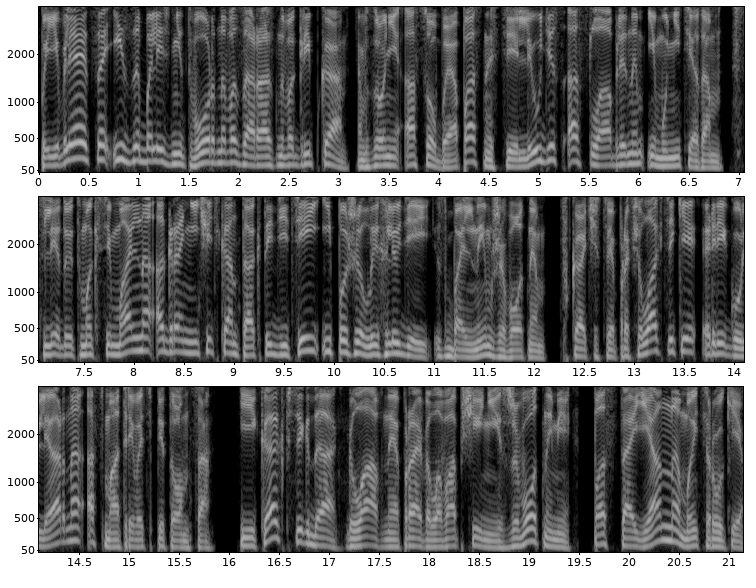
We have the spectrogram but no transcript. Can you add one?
Появляется из-за болезнетворного заразного грибка. В зоне особой опасности люди с ослабленным иммунитетом. Следует максимально ограничить контакты детей и пожилых людей с больным животным. В качестве профилактики регулярно осматривать питомца. И как всегда, главное правило в общении с животными – постоянно мыть руки.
